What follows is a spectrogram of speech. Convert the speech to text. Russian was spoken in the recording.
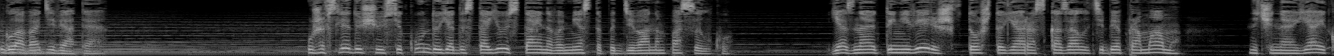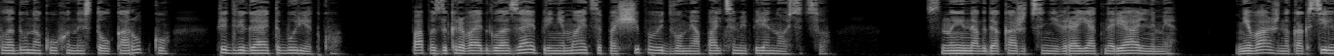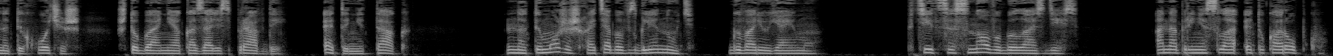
Глава 9 Уже в следующую секунду я достаю из тайного места под диваном посылку. «Я знаю, ты не веришь в то, что я рассказала тебе про маму», начинаю я и кладу на кухонный стол коробку, придвигая табуретку. Папа закрывает глаза и принимается пощипывать двумя пальцами переносицу. Сны иногда кажутся невероятно реальными. Неважно, как сильно ты хочешь, чтобы они оказались правдой. Это не так. Но ты можешь хотя бы взглянуть, говорю я ему. Птица снова была здесь. Она принесла эту коробку.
